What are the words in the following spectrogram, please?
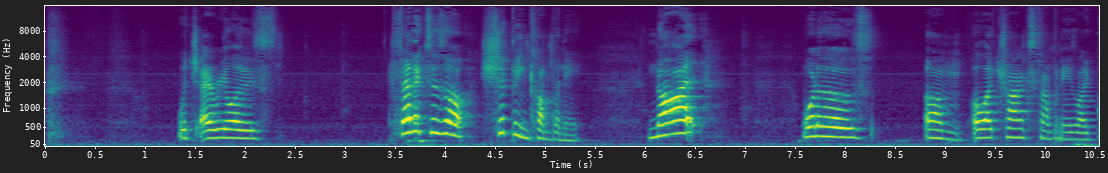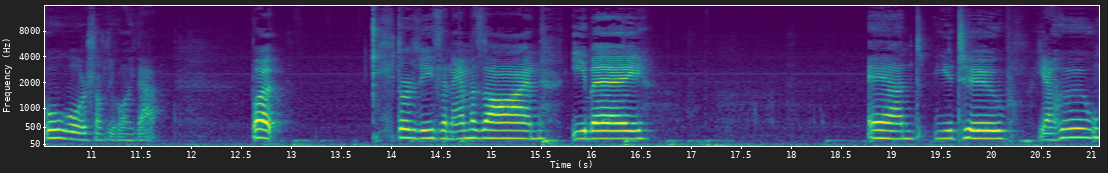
which I realize FedEx is a shipping company, not one of those um, electronics companies like Google or something like that. But there's even Amazon, eBay, and YouTube, Yahoo.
